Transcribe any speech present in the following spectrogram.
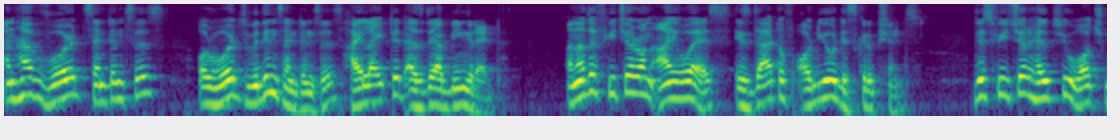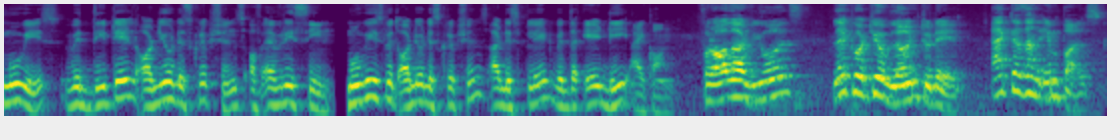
and have word sentences or words within sentences highlighted as they are being read. Another feature on iOS is that of audio descriptions. This feature helps you watch movies with detailed audio descriptions of every scene. Movies with audio descriptions are displayed with the AD icon. For all our viewers, let what you have learned today act as an impulse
